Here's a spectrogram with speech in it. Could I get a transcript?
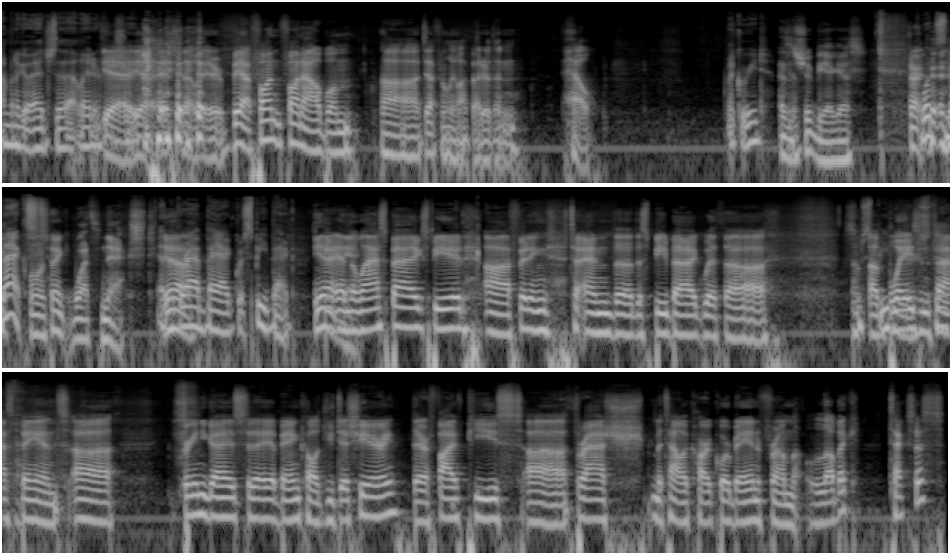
I'm gonna go edge to that later. Yeah sure. yeah edge that later. But yeah, fun fun album. Uh, definitely a lot better than Hell. agreed. As it should be, I guess. All right. What's next? Well, I think. What's next? And Yeah. the grab bag with speed bag. Yeah, and bag. the last bag, speed, uh, fitting to end the, the speed bag with uh, a, a blazing fast band. Uh, bringing you guys today a band called Judiciary. They're a five piece uh, thrash metallic hardcore band from Lubbock, Texas.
